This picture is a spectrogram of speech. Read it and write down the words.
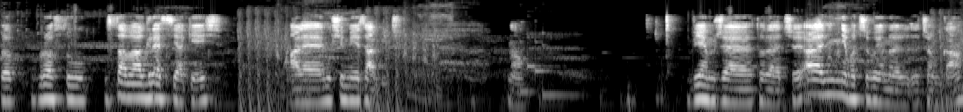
po, po prostu dostały agresji jakiejś, ale musimy je zabić. No. Wiem, że to leczy, ale nie potrzebujemy le leczonka.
